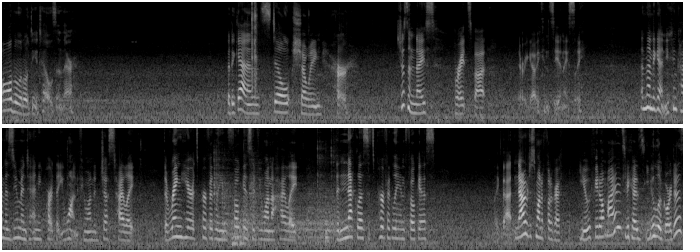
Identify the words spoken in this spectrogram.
all the little details in there. But again, still showing her. It's just a nice bright spot. There we go, you can see it nicely. And then again, you can kind of zoom into any part that you want. If you want to just highlight the ring here, it's perfectly in focus. If you want to highlight the necklace, it's perfectly in focus like that. Now I just want to photograph you if you don't mind because you look gorgeous.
